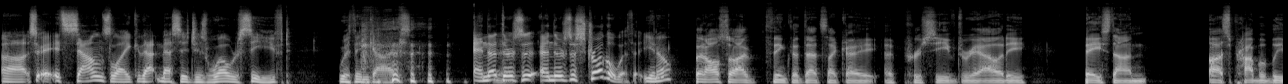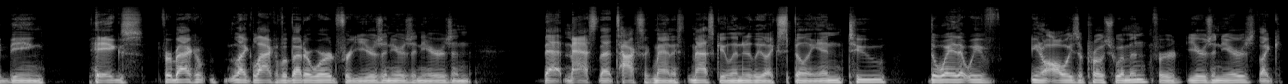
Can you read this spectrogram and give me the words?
Uh, so it sounds like that message is well received within guys, and that yeah. there's a, and there's a struggle with it, you know. But also, I think that that's like a, a perceived reality based on us probably being pigs, for back of, like lack of a better word, for years and years and years, and that mass that toxic masculinity like spilling into the way that we've you know always approached women for years and years, like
